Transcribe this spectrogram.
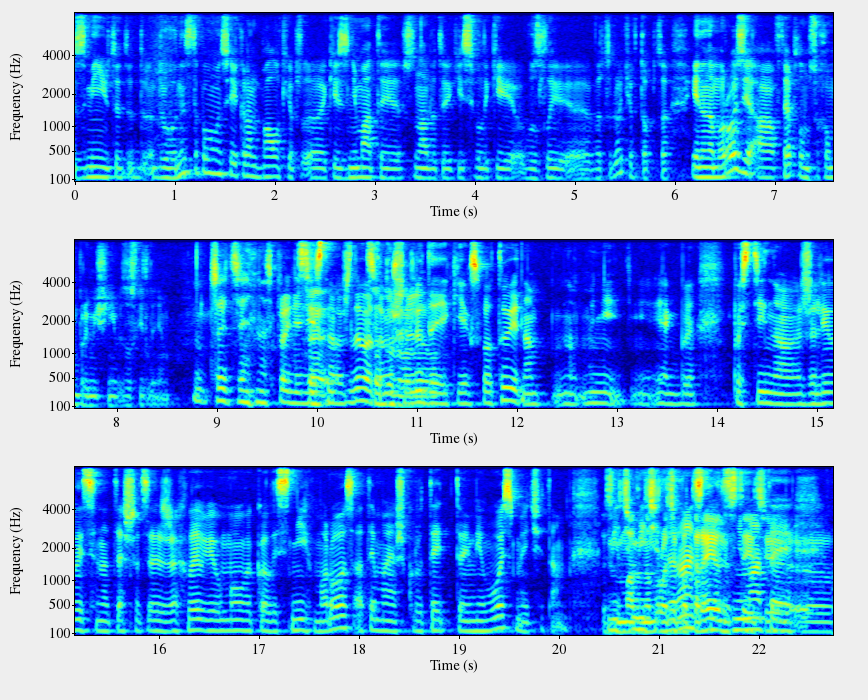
змінювати д- д- двигуни з допомогою цієї кран-балки, е, якісь знімати, встановлювати якісь великі вузли е, вертольотів, тобто і не на морозі, а в теплому сухому приміщенні з освітленням. Ну, Це, це насправді Це- дійсно важливо, це тому що важливо. люди, які експлуатують, нам ну, мені якби постійно жалілися на те, що це жахливі умови, коли сніг, мороз, а ти маєш крутити той мі 8 чи там Знімати Міч- на морозі 11, батарею, знімати, е,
